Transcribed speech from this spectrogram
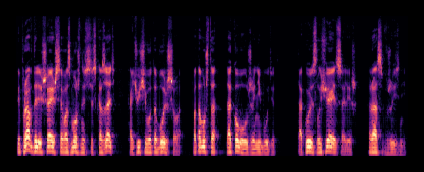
Ты правда лишаешься возможности сказать «хочу чего-то большего», потому что такого уже не будет. Такое случается лишь раз в жизни.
